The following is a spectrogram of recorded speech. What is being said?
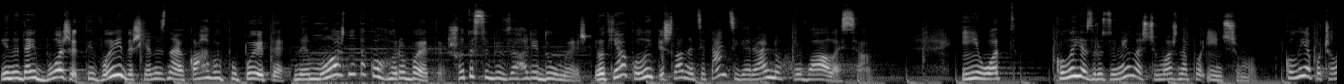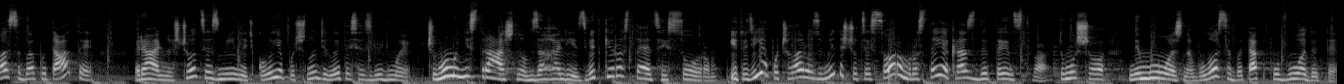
І не дай Боже, ти вийдеш, я не знаю, кави попити. Не можна такого робити. Що ти собі взагалі думаєш? І от я, коли пішла на ці танці, я реально ховалася. І от коли я зрозуміла, що можна по-іншому, коли я почала себе питати. Реально, що це змінить, коли я почну ділитися з людьми? Чому мені страшно взагалі? Звідки росте цей сором? І тоді я почала розуміти, що цей сором росте якраз з дитинства, тому що не можна було себе так поводити.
